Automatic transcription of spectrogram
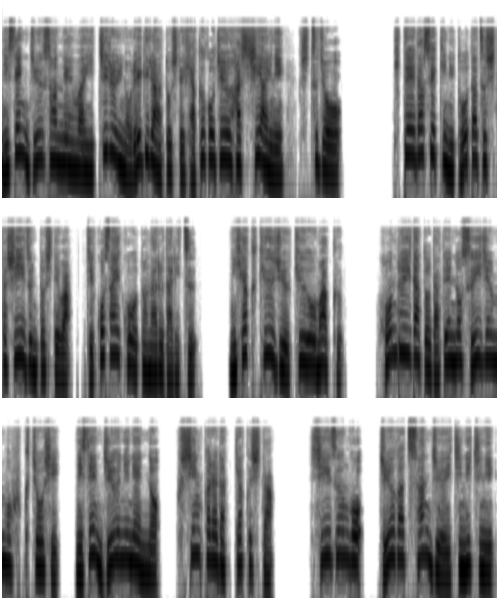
2013年は一塁のレギュラーとして158試合に出場。規定打席に到達したシーズンとしては自己最高となる打率299をマーク。本塁打と打点の水準も復調し、2012年の不振から脱却した。シーズン後、10月31日に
